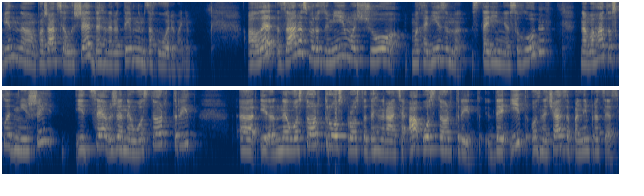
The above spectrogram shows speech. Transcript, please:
він е, вважався лише дегенеративним захворюванням. Але зараз ми розуміємо, що механізм старіння суглобів набагато складніший, і це вже не остеоартрит, е, не остеоартроз, просто дегенерація, а остеоартрит, де іт означає запальний процес.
